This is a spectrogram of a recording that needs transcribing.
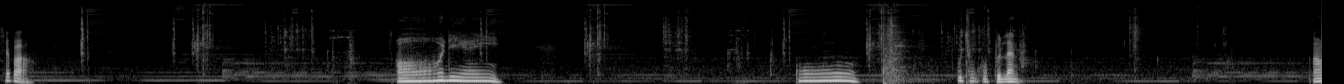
ใช่เปล่าอ๋อ นี่ไง โอ้ผู้ชมกูปืนลั่นเอา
